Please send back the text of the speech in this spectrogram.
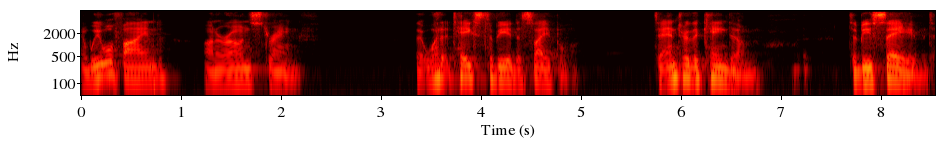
And we will find on our own strength that what it takes to be a disciple, to enter the kingdom, to be saved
